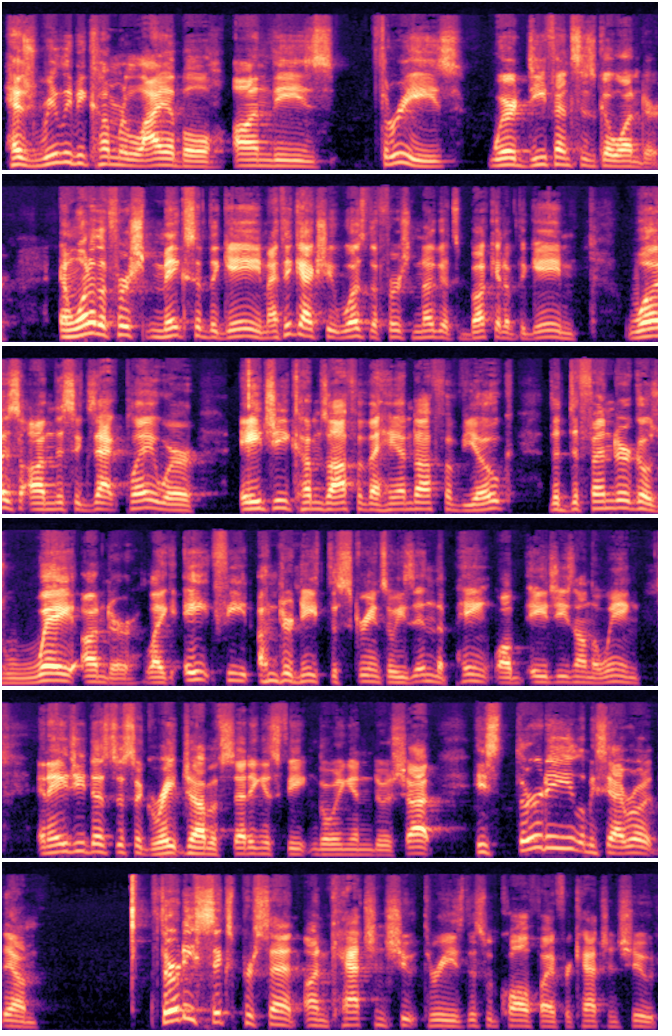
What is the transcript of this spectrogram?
has really become reliable on these threes where defenses go under. And one of the first makes of the game, I think actually was the first Nuggets bucket of the game, was on this exact play where AG comes off of a handoff of Yoke. The defender goes way under, like eight feet underneath the screen. So he's in the paint while AG's on the wing. And AG does just a great job of setting his feet and going into a shot. He's 30. Let me see. I wrote it down 36% on catch and shoot threes. This would qualify for catch and shoot.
